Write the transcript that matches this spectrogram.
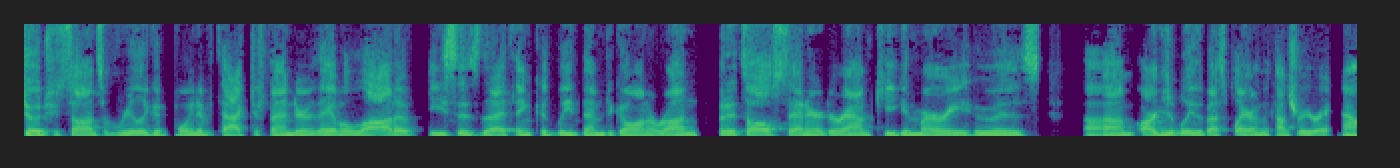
Joe Toussaint's a really good point of attack defender. They have a lot of pieces that I think could lead them to go on a run, but it's all centered around Keegan Murray, who is um, arguably the best player in the country right now.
